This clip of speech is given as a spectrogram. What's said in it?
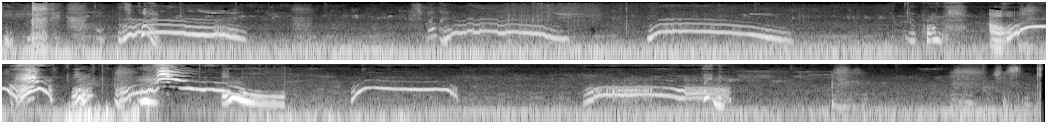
It's good. Smell it. I promise. Oh. Oh. Oh. Bite me. She's so cute.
